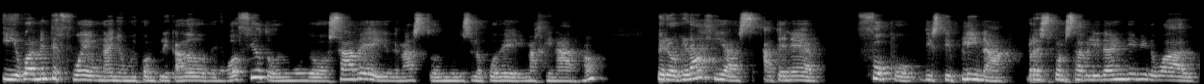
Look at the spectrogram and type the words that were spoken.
Y igualmente fue un año muy complicado de negocio, todo el mundo sabe y además todo el mundo se lo puede imaginar, ¿no? Pero gracias a tener foco, disciplina, responsabilidad individual,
